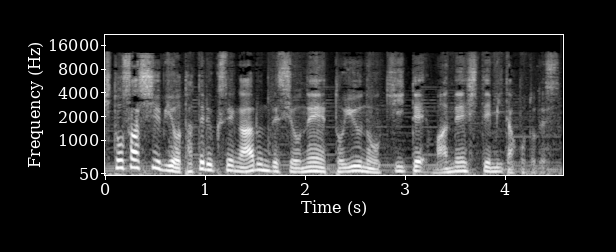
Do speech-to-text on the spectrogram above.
人差し指を立てる癖があるんですよねというのを聞いて真似してみたことです、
